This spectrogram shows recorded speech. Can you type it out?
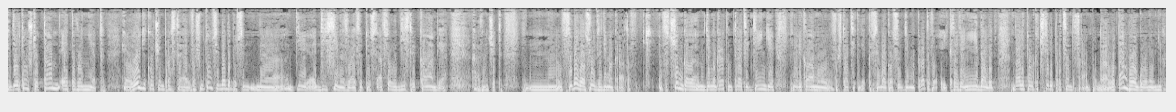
Дело в том, что там этого нет. И логика очень простая. Вашингтон всегда, допустим, DC э, называется, то есть от слова District Columbia, а, значит, всегда голосуют за демократов. Зачем демократам тратить деньги на рекламу в штате, где всегда голосуют демократов, и, кстати, они не дали дали только 4% Трампу, да, вот там было горе у них.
